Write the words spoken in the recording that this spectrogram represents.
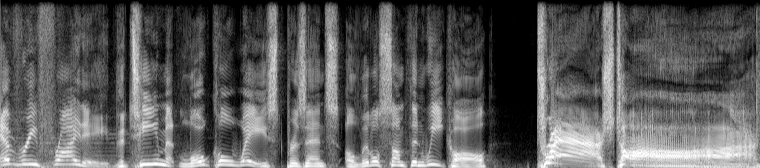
every Friday, the team at Local Waste presents a little something we call Trash Talk.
